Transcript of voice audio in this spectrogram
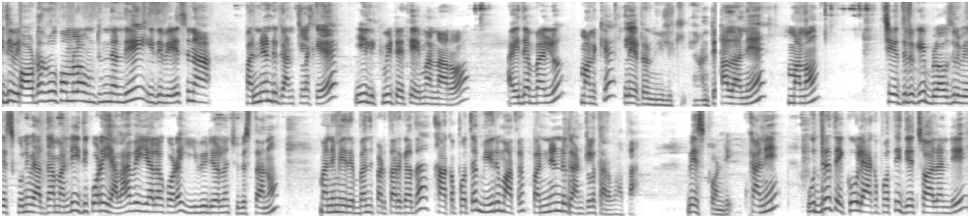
ఇది పౌడర్ రూపంలో ఉంటుందండి. ఇది వేసిన పన్నెండు గంటలకే ఈ లిక్విడ్ అయితే ఏమన్నారో ఐదు ఎంఎల్ మనకి లీటర్ నీళ్ళకి. అంటే అలానే మనం చేతులకి బ్లౌజులు వేసుకుని వేద్దామండి. ఇది కూడా ఎలా వేయాలో కూడా ఈ వీడియోలో చూపిస్తాను. మరి మీరు ఇబ్బంది పడతారు కదా కాకపోతే మీరు మాత్రం పన్నెండు గంటల తర్వాత వేసుకోండి. కానీ ఉధృత ఎక్కువ లేకపోతే ఇదే చాలండి.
